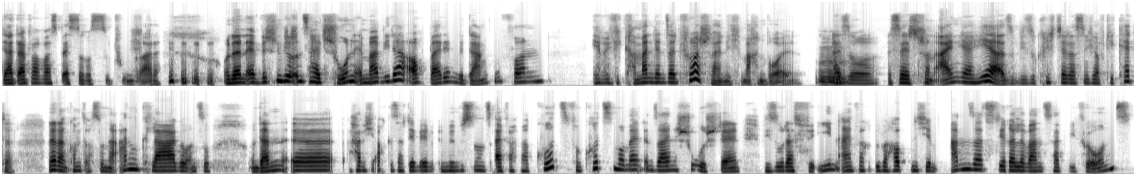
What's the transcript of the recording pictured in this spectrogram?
Der hat einfach was Besseres zu tun gerade. und dann erwischen wir uns halt schon immer wieder auch bei dem Gedanken von, ja, aber wie kann man denn seinen Führerschein nicht machen wollen? Mhm. Also ist ja jetzt schon ein Jahr her. Also wieso kriegt er das nicht auf die Kette? Ne, dann kommt auch so eine Anklage und so. Und dann äh, habe ich auch gesagt, ja, wir, wir müssen uns einfach mal kurz, für einen kurzen Moment in seine Schuhe stellen, wieso das für ihn einfach überhaupt nicht im Ansatz die Relevanz hat wie für uns.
